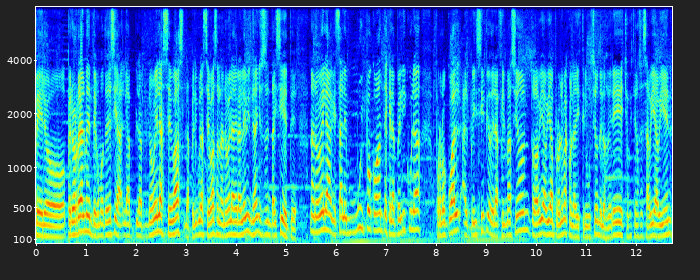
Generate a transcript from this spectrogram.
Pero, pero realmente, como te decía, la, novela se basa, la película se basa en la novela de la Levin del año 67. Una novela que sale muy poco antes que la película, por lo cual al principio de la filmación todavía había problemas con la distribución de los derechos, ¿viste? No se sabía bien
